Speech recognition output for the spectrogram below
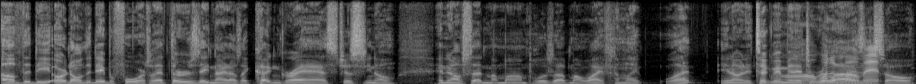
of the day or no the day before, so that Thursday night I was like cutting grass, just you know, and then all of a sudden my mom pulls up my wife, and I'm like, what? You know, and it took me a minute to realize. And so,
